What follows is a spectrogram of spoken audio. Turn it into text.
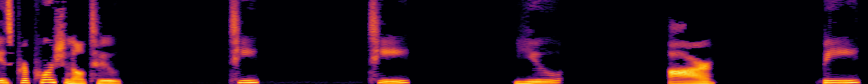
is proportional to T T U R B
